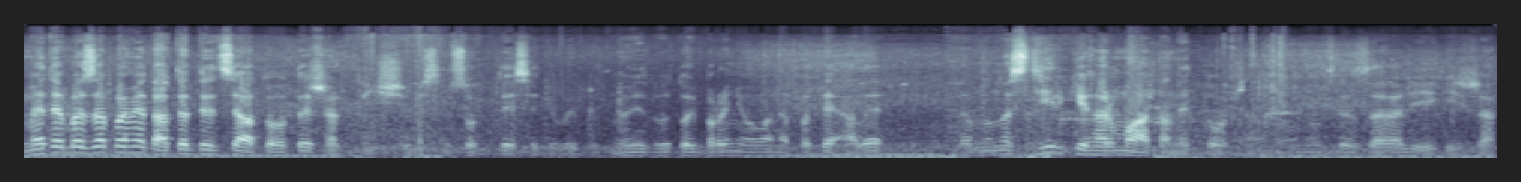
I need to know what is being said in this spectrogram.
Ми тебе запам'ятав, Т-30-го теж арпіще, 810 вибив. Ну і той броньована ПТ, але там ну, настільки гармата не точна. Ну, ну це взагалі якийсь жах.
